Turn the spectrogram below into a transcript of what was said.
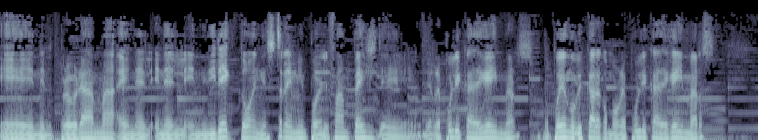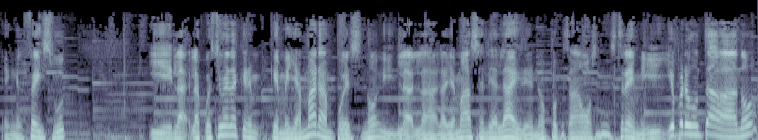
en el programa, en el, en el, en directo, en streaming, por el fanpage de, de República de Gamers. Lo pueden ubicar como República de Gamers en el Facebook. Y la, la cuestión era que, que, me llamaran, pues, ¿no? Y la, la, la, llamada salía al aire, ¿no? Porque estábamos en streaming. Y yo preguntaba, ¿no?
